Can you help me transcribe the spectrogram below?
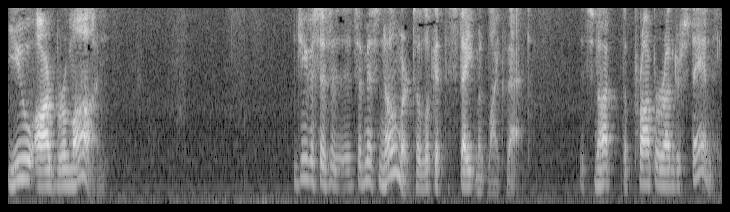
you are Brahman. Jiva says it's a misnomer to look at the statement like that. It's not the proper understanding.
